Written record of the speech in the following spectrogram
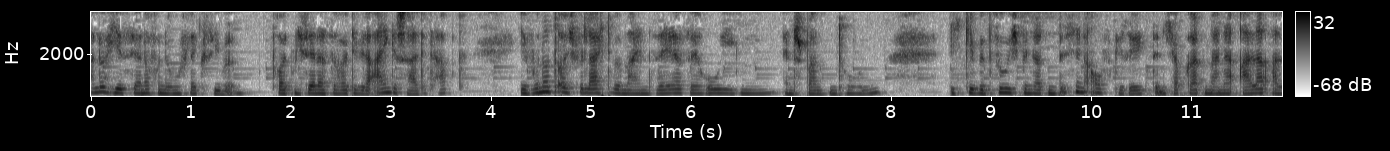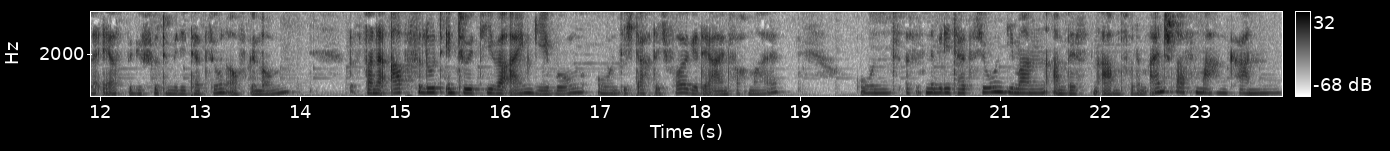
Hallo, hier ist Jana von Jung Flexibel. Freut mich sehr, dass ihr heute wieder eingeschaltet habt. Ihr wundert euch vielleicht über meinen sehr, sehr ruhigen, entspannten Ton. Ich gebe zu, ich bin gerade ein bisschen aufgeregt, denn ich habe gerade meine aller, allererste geführte Meditation aufgenommen. Das war eine absolut intuitive Eingebung und ich dachte, ich folge der einfach mal. Und es ist eine Meditation, die man am besten abends vor dem Einschlafen machen kann.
